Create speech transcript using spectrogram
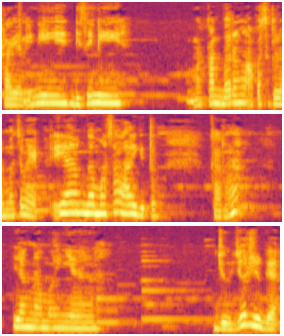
klien ini di sini makan bareng apa segala macam ya ya nggak masalah gitu. Karena yang namanya jujur juga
